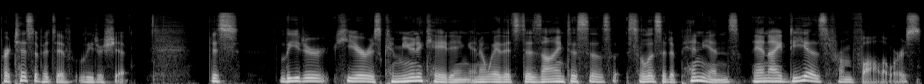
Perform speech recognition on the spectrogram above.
participative leadership. This leader here is communicating in a way that's designed to solicit opinions and ideas from followers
